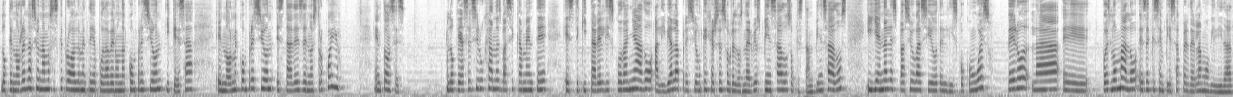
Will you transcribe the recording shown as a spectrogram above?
lo que no relacionamos es que probablemente ya pueda haber una compresión y que esa enorme compresión está desde nuestro cuello. Entonces, lo que hace el cirujano es básicamente este, quitar el disco dañado, alivia la presión que ejerce sobre los nervios pinzados o que están pinzados y llena el espacio vacío del disco con hueso. Pero la, eh, pues lo malo es de que se empieza a perder la movilidad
